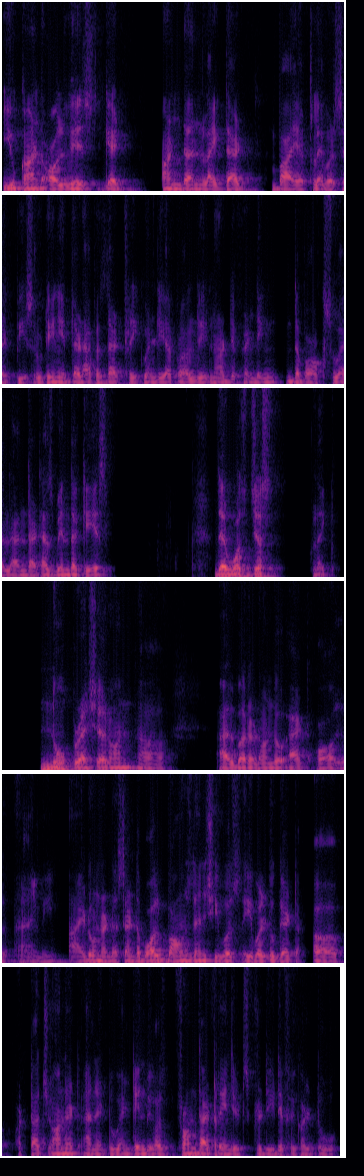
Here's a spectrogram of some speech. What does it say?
you can't always get undone like that by a clever set piece routine. If that happens that frequently, you're probably not defending the box well, and that has been the case. There was just like no pressure on uh, Alba Redondo at all. I mean, I don't understand. The ball bounced and she was able to get a, a touch on it and it went in because from that range, it's pretty difficult to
